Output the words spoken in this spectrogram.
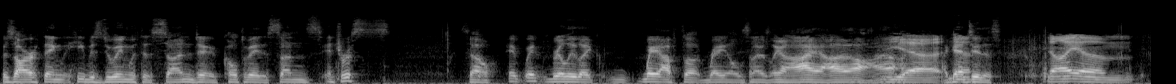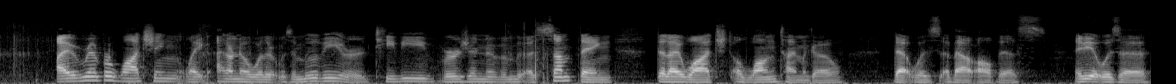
bizarre thing that he was doing with his son to cultivate his son's interests. So it went really like way off the rails, and I was like, I, I, I, Yeah, I can't yeah. do this. No, I um, I remember watching like I don't know whether it was a movie or a TV version of a, something that I watched a long time ago that was about all this. Maybe it was a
